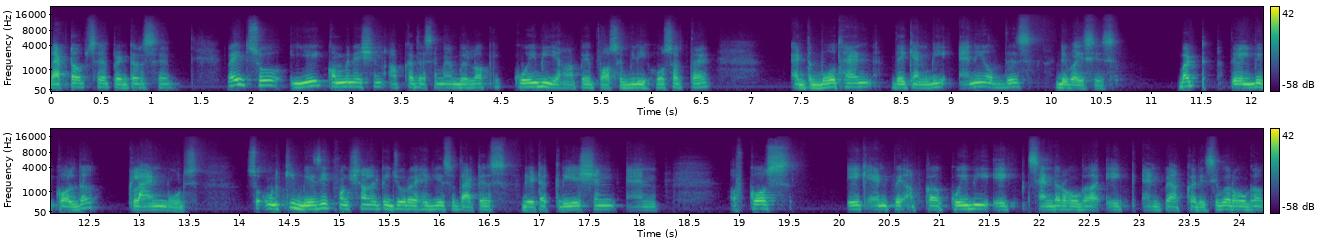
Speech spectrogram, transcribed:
लैपटॉप्स है प्रिंटर्स है राइट? सो so, ये कॉम्बिनेशन आपका जैसे मैं बोला कि कोई भी यहाँ पे पॉसिबली हो सकता है at the both hand they can be any of this devices but they will be called the client nodes so उनकी बेसिक फंक्शनलिटी जो रहेगी so that is data creation and of course एक एंड पे आपका कोई भी एक सेंडर होगा, एक एंड पे आपका रिसीवर होगा।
